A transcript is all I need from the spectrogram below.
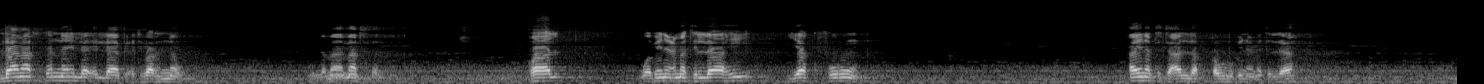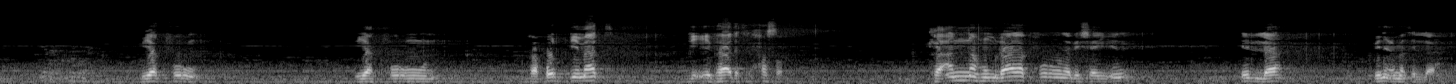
لا ما تثنى إلا إلا باعتبار النوم. ولا ما ما تثنى. قال وبنعمة الله يكفرون. أين تتعلق قوله بنعمة الله؟ يكفرون. يكفرون. فقدمت لإفادة الحصر. كأنهم لا يكفرون بشيء إلا بنعمة الله.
